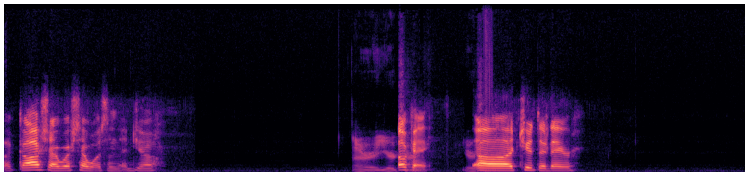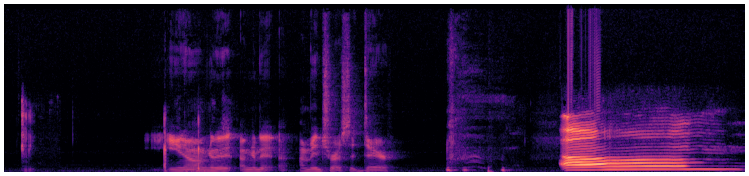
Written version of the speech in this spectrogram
But gosh, I wish I was a ninja. All right, your turn. Okay, Your uh, truth or dare? you know, I'm gonna, I'm gonna, I'm interested. Dare. Um.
